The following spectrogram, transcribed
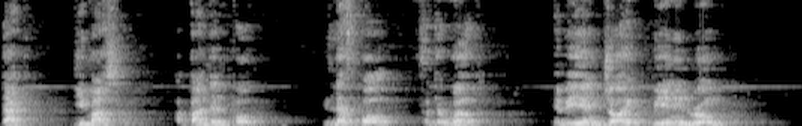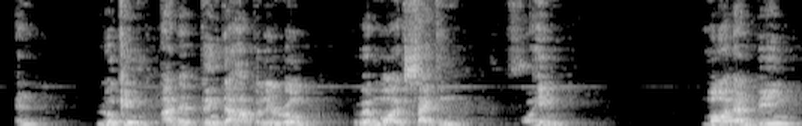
that Demas abandoned Paul. He left Paul for the world. Maybe he enjoyed being in Rome and looking at the things that happened in Rome. They were more exciting for him, more than being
